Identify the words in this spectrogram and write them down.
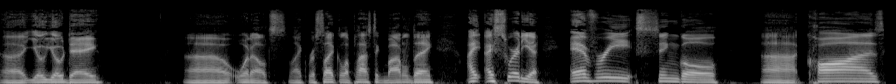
Uh, Yo Yo Day. Uh, what else? Like Recycle a Plastic Bottle Day. I, I swear to you, every single uh, cause,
